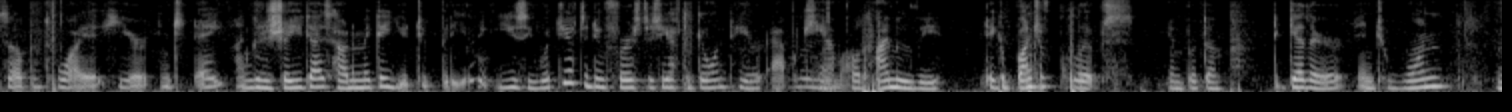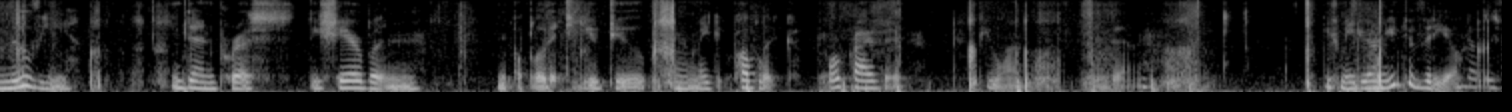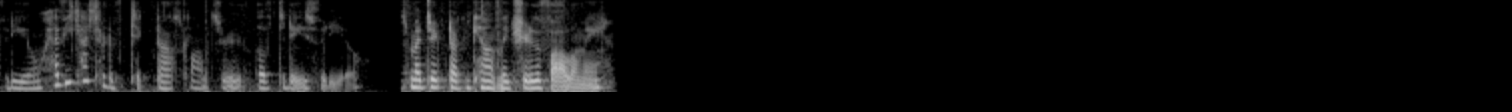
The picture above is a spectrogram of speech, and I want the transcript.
What's up? It's Wyatt here, and today I'm going to show you guys how to make a YouTube video. Easy. What you have to do first is you have to go into your app camera called iMovie, take a bunch of clips, and put them together into one movie, and then press the share button and upload it to YouTube and make it public or private if you want. And then your own YouTube video. About this video, have you guys heard of TikTok? Sponsor of today's video. It's my TikTok account. Make sure to follow me.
